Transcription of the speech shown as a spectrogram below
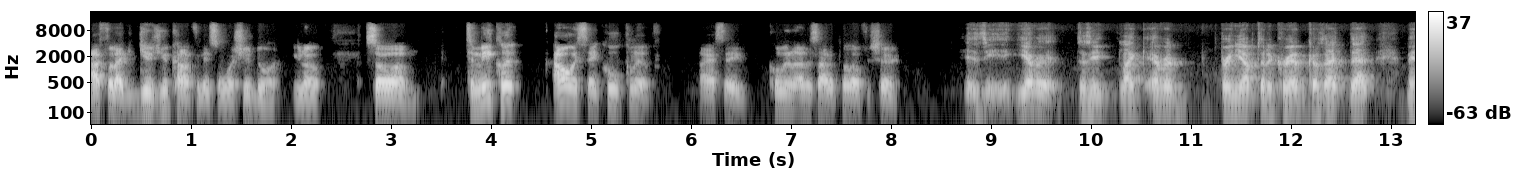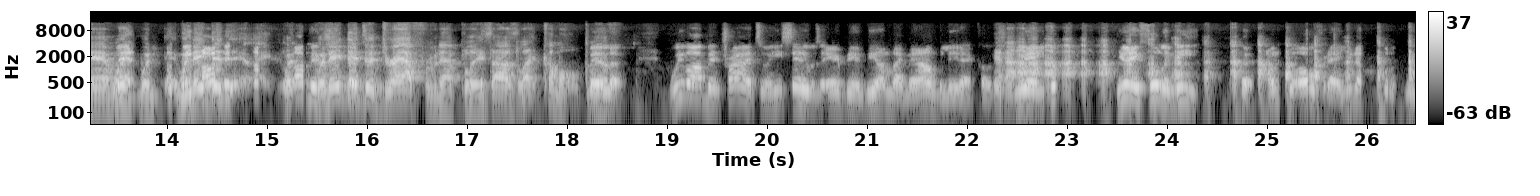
I feel like it gives you confidence in what you're doing. You know, so um, to me, Cliff, I always say cool Cliff. Like I say, cool on the other side of the pillow for sure. Is he you ever does he like ever bring you up to the crib? Because that that man when man, when when they did been, the, when, when they did the draft from that place, I was like, come on, Cliff. Man, look, we've all been trying to, and he said it was an Airbnb. I'm like, man, I don't believe that, coach. You ain't, you ain't fooling me. I'm too old for that. You're not fooling me.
